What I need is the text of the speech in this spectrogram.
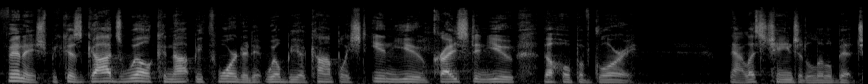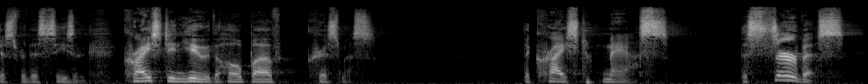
finished because God's will cannot be thwarted. It will be accomplished in you, Christ in you, the hope of glory. Now, let's change it a little bit just for this season. Christ in you, the hope of Christmas the Christ Mass, the service.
